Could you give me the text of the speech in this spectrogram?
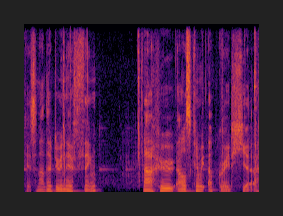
Okay, so now they're doing their thing. Now, who else can we upgrade here?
